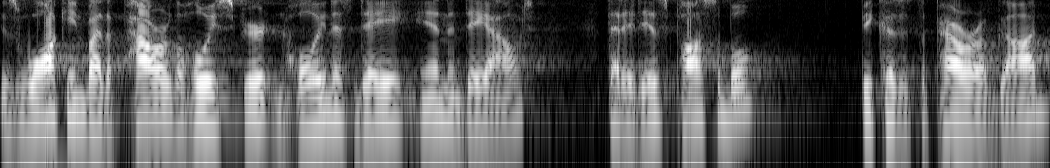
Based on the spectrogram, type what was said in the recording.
is walking by the power of the Holy Spirit in holiness day in and day out that it is possible because it's the power of God?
